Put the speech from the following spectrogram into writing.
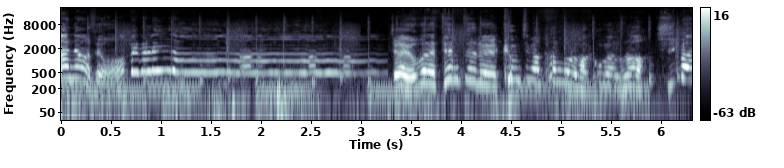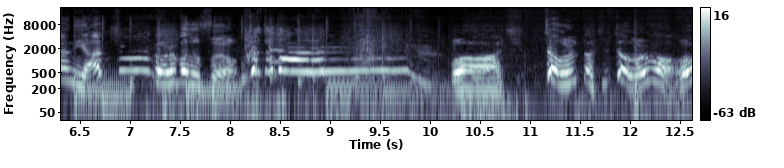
안녕하세요. 빼발레입니다. 제가 이번에 텐트를 큼지막한 걸로 바꾸면서 집안이 아주 넓어졌어요. 짜자잔! 와 진짜 넓다 진짜 넓어. 어?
